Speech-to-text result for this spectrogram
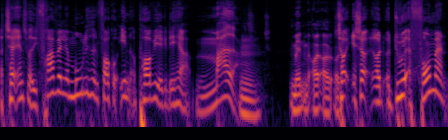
at tage ansvaret. I fravælger muligheden for at gå ind og påvirke det her meget aktivt. Men, og, og, og, Så, så, og, og du er formand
